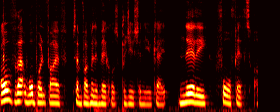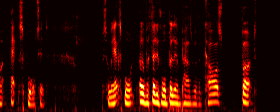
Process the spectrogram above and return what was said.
Of that 1.575 million vehicles produced in the UK, nearly four fifths are exported. So we export over 34 billion pounds worth of cars, but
